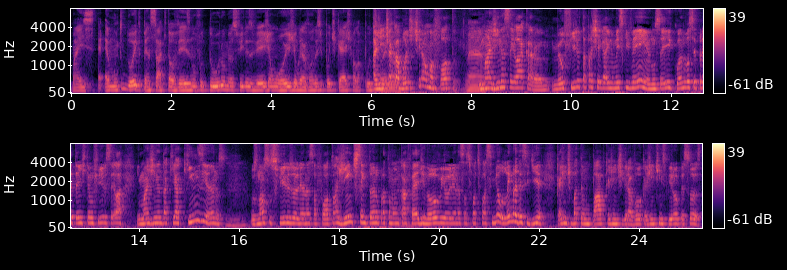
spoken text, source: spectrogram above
mas é, é muito doido pensar que talvez no futuro meus filhos vejam hoje eu gravando esse podcast e falar, putz. A gente legal. acabou de tirar uma foto. É. Imagina, sei lá, cara, meu filho tá para chegar aí no mês que vem, eu não sei quando você pretende ter um filho, sei lá. Imagina daqui a 15 anos. Uhum. Os nossos filhos olhando essa foto, a gente sentando para tomar um é. café de novo e olhando essas fotos e falar assim: Meu, lembra desse dia que a gente bateu um papo, que a gente gravou, que a gente inspirou pessoas?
